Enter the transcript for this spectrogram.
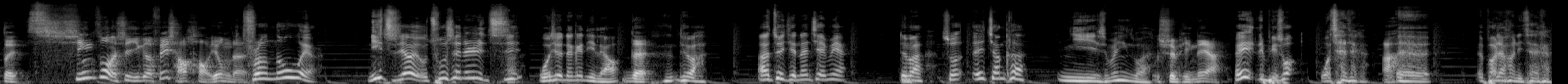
对，星座是一个非常好用的，From nowhere，你只要有出生的日期，我就能跟你聊，对，对吧？啊，最简单见面，对吧？说，哎，江克，你什么星座啊？水瓶的呀，哎，你比如说，我猜猜看啊呃，呃包家浩，你猜猜看，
